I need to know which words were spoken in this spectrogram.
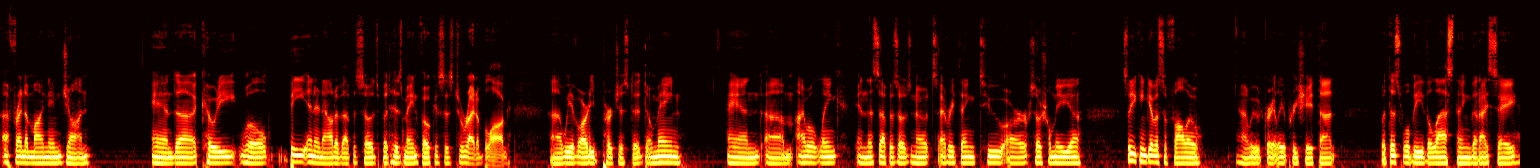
a friend of mine named John. And uh, Cody will be in and out of episodes, but his main focus is to write a blog. Uh, we have already purchased a domain, and um, I will link in this episode's notes everything to our social media so you can give us a follow. Uh, we would greatly appreciate that. but this will be the last thing that I say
